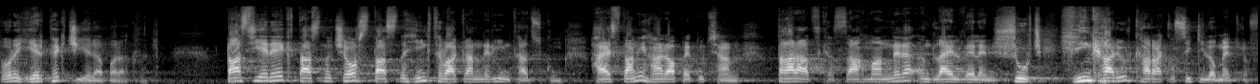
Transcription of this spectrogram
որը երբեք չի հրապարակվել։ 13, 14, 15 թվականների ընթացքում Հայաստանի Հանրապետության տարածքը սահմանները ընդլայնվել են շուրջ 500 քառակուսի կիլոմետրով։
